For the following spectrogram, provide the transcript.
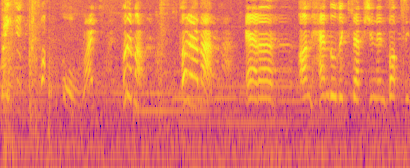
greatest. All right. Put him up. Put him up. Error. Unhandled exception in boxing.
